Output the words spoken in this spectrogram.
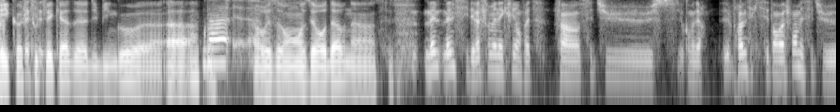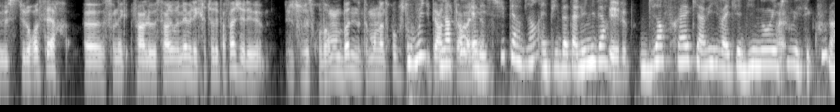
Et il coche toutes les cases euh, du bingo euh, AAA quoi. Bah, euh, Horizon Zero Down, euh, c'est... Même, même s'il est vachement bien écrit en fait. Enfin, si tu, comment dire. Le problème c'est qu'il s'étend vachement, mais si tu, si tu le resserres, euh, son, enfin le scénario lui-même et l'écriture des personnages, elle est, je trouve, je trouve vraiment bonne, notamment l'intro que je trouve oui, hyper, l'intro elle est super bien et puis bah t'as l'univers le, bien frais qui arrive avec les dinos et Ouais. tout et c'est cool.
